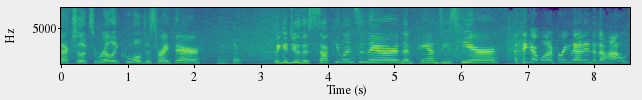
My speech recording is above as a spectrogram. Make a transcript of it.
actually looks really cool just right there. We could do the succulents in there and then pansies here. I think I want to bring that into the house.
